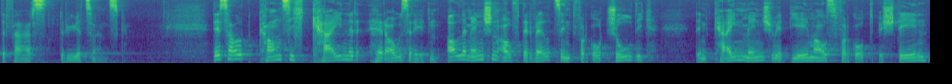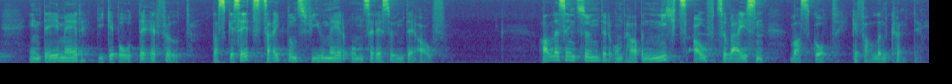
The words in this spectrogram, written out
der Vers 23. Deshalb kann sich keiner herausreden. Alle Menschen auf der Welt sind vor Gott schuldig, denn kein Mensch wird jemals vor Gott bestehen, indem er die Gebote erfüllt. Das Gesetz zeigt uns vielmehr unsere Sünde auf. Alle sind Sünder und haben nichts aufzuweisen, was Gott gefallen könnte.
